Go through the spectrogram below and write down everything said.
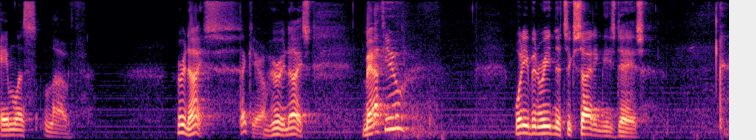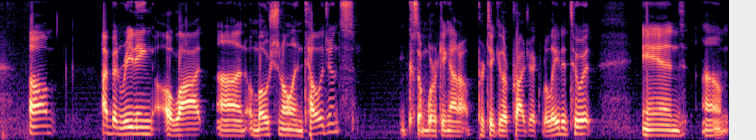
Aimless Love. Very nice. Thank you. Very nice. Matthew, what have you been reading that's exciting these days? Um, I've been reading a lot on emotional intelligence because I'm working on a particular project related to it. And um,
